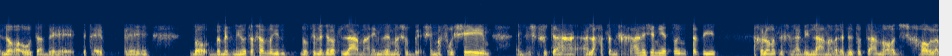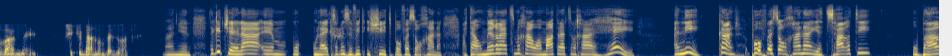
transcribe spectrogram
לא ראו אותה אה, בו- במבניות, ועכשיו נגיד רוצים לגלות למה, אם זה משהו שמפרישים, אם זה פשוט הלחץ המכני שהם מייצרים מסביב, אנחנו לא מצליחים להבין למה, אבל זו תוצאה מאוד שחור לבן אה, שקיבלנו בעזרת. מעניין. תגיד, שאלה אמ, אולי קצת מזווית אישית, פרופסור חנה. אתה אומר לעצמך, או אמרת לעצמך, היי, אני, כאן, פרופסור חנה, יצרתי עובר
